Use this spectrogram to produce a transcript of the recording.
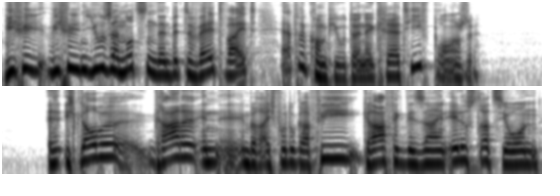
Wie, viel, wie viele User nutzen denn bitte weltweit Apple-Computer in der Kreativbranche? Ich glaube, gerade im Bereich Fotografie, Grafikdesign, Illustration,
